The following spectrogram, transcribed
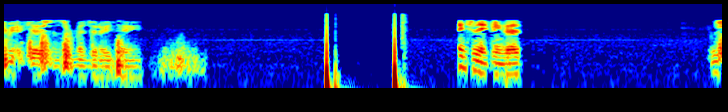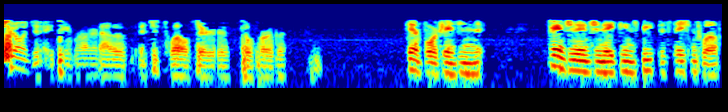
Communications from engine 18. Engine 18, good. Show engine 18 running out of engine 12 area till further. 10 4, changing, changing engine 18 speed to station 12.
